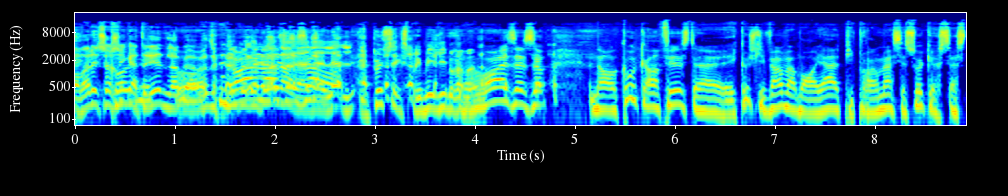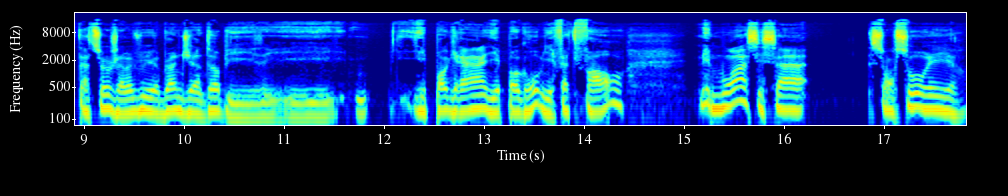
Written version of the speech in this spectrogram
On va aller chercher Catherine, là. Ouais, puis- non, non, c'est ça. La- la- la- il peut s'exprimer librement. Ouais, c'est ça. Non, Cole Caulfield, c'est un- écoute, je l'ai à Montréal, puis probablement, c'est sûr que sa stature, j'avais vu Brian Genta, puis il, il, il est pas grand, il est pas gros, mais il est fait fort. Mais moi, c'est sa, son sourire.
